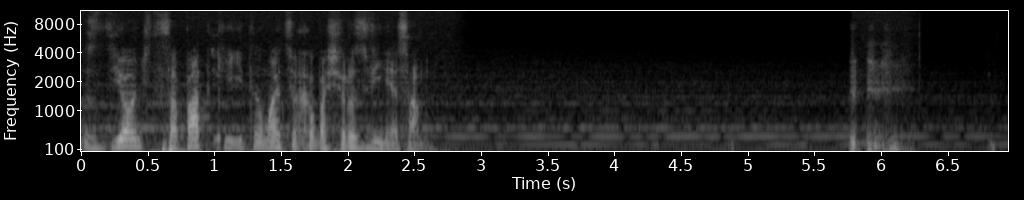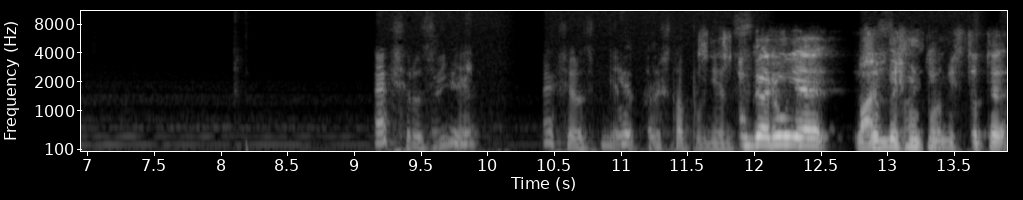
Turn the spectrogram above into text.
zdjąć te zapadki i ten łańcuch chyba się rozwinie sam. A jak się rozwinie? A jak się rozwinie, to kryształ powinien... Sugeruję, żebyśmy pod- istotę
